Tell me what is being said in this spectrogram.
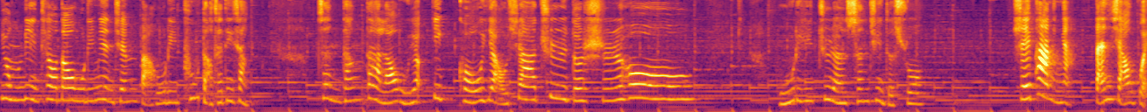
用力跳到狐狸面前，把狐狸扑倒在地上。正当大老虎要一口咬下去的时候，狐狸居然生气的说：“谁怕你呀，胆小鬼！”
